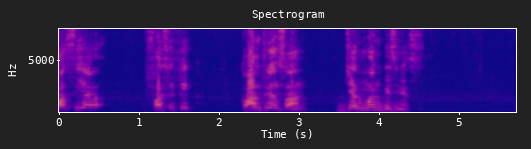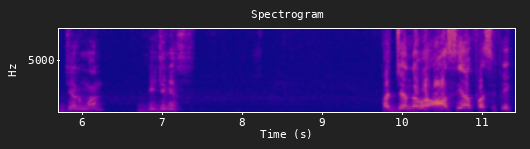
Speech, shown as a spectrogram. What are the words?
Asia Pacific conference on German business. German business. పద్దెనిమిదవ Asia Pacific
